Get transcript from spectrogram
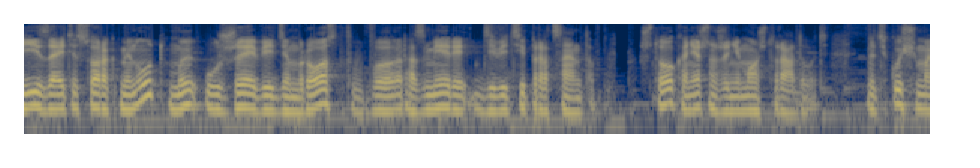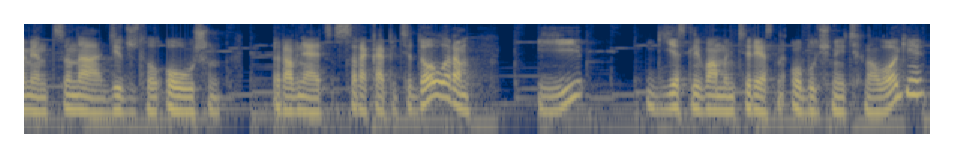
и за эти 40 минут мы уже видим рост в размере 9%, что, конечно же, не может радовать. На текущий момент цена Digital Ocean равняется 45 долларам, и если вам интересны облачные технологии,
